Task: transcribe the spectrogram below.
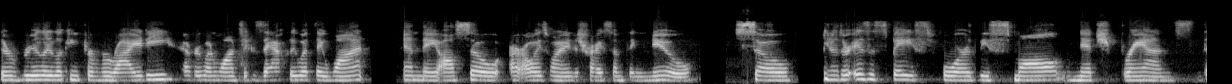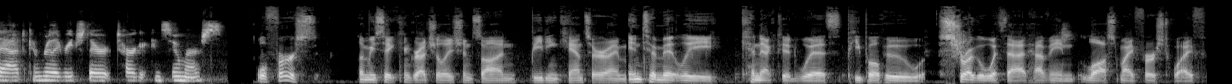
they're really looking for variety. Everyone wants exactly what they want and they also are always wanting to try something new. So, you know, there is a space for these small niche brands that can really reach their target consumers. Well, first, let me say congratulations on beating cancer. I'm intimately connected with people who struggle with that, having lost my first wife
